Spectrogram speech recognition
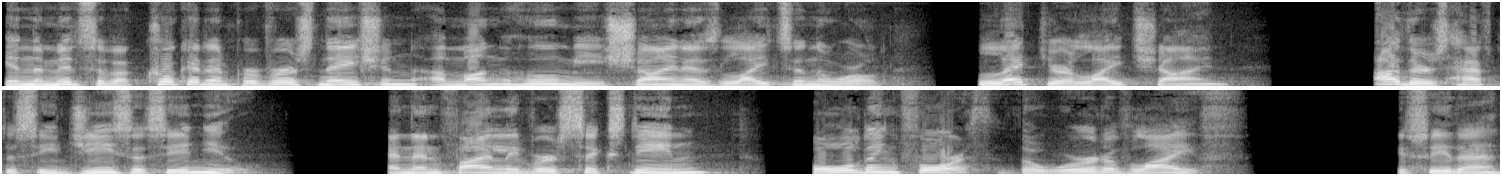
in the midst of a crooked and perverse nation, among whom ye shine as lights in the world. Let your light shine. Others have to see Jesus in you. And then finally, verse 16, holding forth the word of life. You see that?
